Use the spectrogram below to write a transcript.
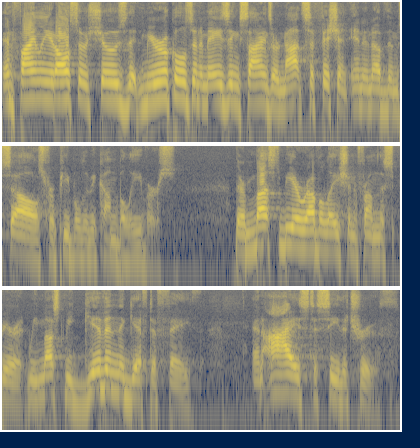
And finally, it also shows that miracles and amazing signs are not sufficient in and of themselves for people to become believers. There must be a revelation from the Spirit. We must be given the gift of faith and eyes to see the truth.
